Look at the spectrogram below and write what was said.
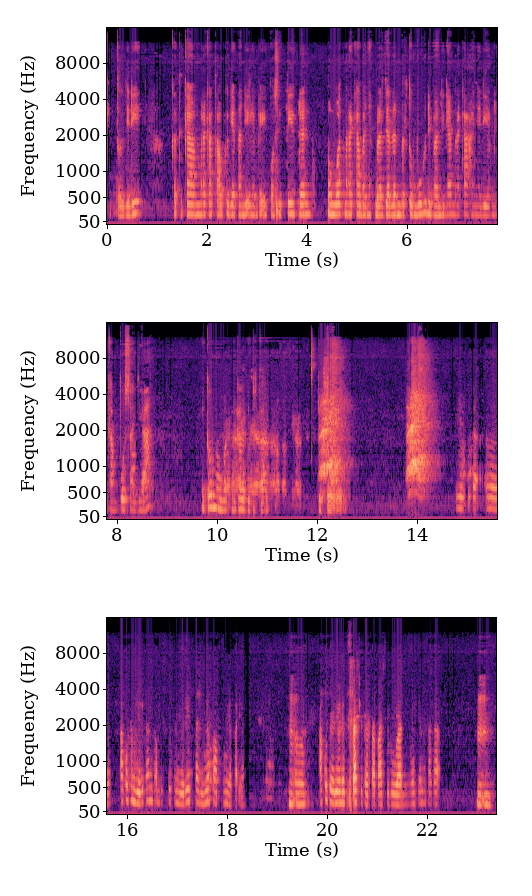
gitu jadi ketika mereka tahu kegiatan di ILMPI positif dan membuat mereka banyak belajar dan bertumbuh dibandingkan mereka hanya diam di kampus saja itu membuat mereka lebih tertarik gitu Iya kak. Eh, aku sendiri kan kampusku sendiri tadinya vakum ya kak ya. Mm-mm. Eh, aku dari Universitas Siddhartha Pasuruan. Mungkin kakak Mm-mm. sedikit.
